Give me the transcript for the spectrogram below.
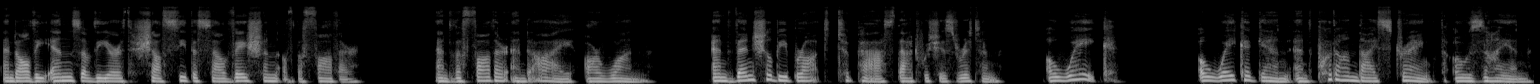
and all the ends of the earth shall see the salvation of the Father. And the Father and I are one. And then shall be brought to pass that which is written Awake! Awake again, and put on thy strength, O Zion.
